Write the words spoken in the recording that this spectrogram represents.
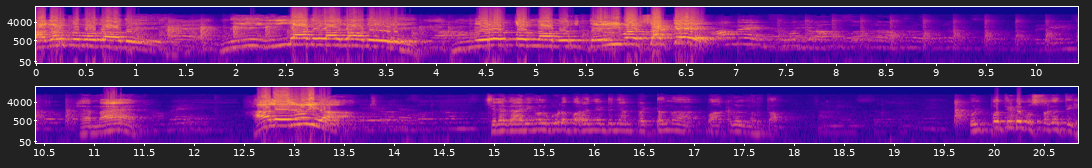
തകർന്നു പോകാതെ നീ ഇല്ലാതെയാകാതെ നിർത്തുന്ന ഒരു ദൈവശക്തി. ചില കാര്യങ്ങൾ കൂടെ പറഞ്ഞിട്ട് ഞാൻ പെട്ടെന്ന് വാക്കുകൾ നിർത്താം. ഉൽപ്പത്തിയുടെ പുസ്തകത്തിൽ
